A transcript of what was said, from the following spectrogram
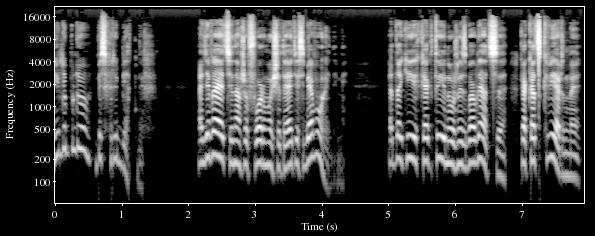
Не люблю бесхребетных. Одеваете нашу форму, считаете себя воинами. От таких, как ты, нужно избавляться, как от скверны.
